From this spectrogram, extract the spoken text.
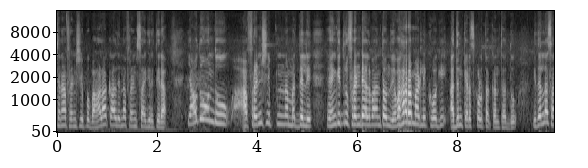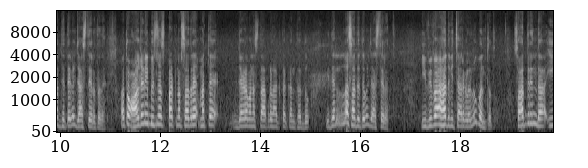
ಚೆನ್ನಾಗಿ ಫ್ರೆಂಡ್ಶಿಪ್ಪು ಬಹಳ ಕಾಲದಿಂದ ಫ್ರೆಂಡ್ಸ್ ಆಗಿರ್ತೀರ? ಯಾವುದೋ ಒಂದು, ಆ ಫ್ರೆಂಡ್ಶಿಪ್ನ ಮಧ್ಯದಲ್ಲಿ ಹೆಂಗಿದ್ರು ಫ್ರೆಂಡೇ ಅಲ್ವಾ ಅಂತ ಒಂದು ವ್ಯವಹಾರ ಮಾಡ್ಲಿಕ್ಕೆ ಹೋಗಿ ಅದನ್ನು ಕೆಡಿಸ್ಕೊಳ್ತಕ್ಕಂಥದ್ದು, ಇದೆಲ್ಲ ಸಾಧ್ಯತೆಗಳು ಜಾಸ್ತಿ ಇರ್ತದೆ. ಅಥವಾ ಆಲ್ರೆಡಿ ಬಿಸ್ನೆಸ್ ಪಾರ್ಟ್ನರ್ಸ್ ಆದರೆ ಮತ್ತೆ ಜಗಳ ಮನಸ್ತಾಪಗಳಾಗ್ತಕ್ಕಂಥದ್ದು, ಇದೆಲ್ಲ ಸಾಧ್ಯತೆಗಳು ಜಾಸ್ತಿ ಇರುತ್ತೆ. ಈ ವಿವಾಹದ ವಿಚಾರಗಳಲ್ಲೂ ಬಂತದ್ದು ಸೊ ಆದ್ದರಿಂದ ಈ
